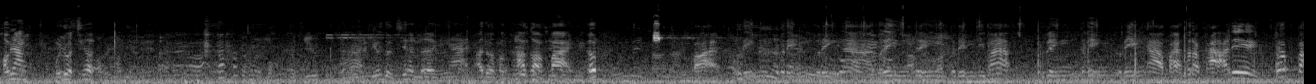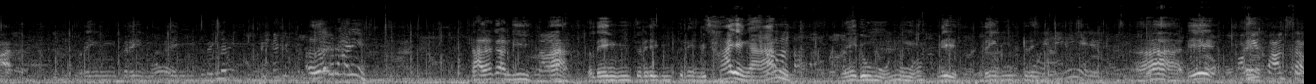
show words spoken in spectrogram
เขายังเหมือนโดดเชือกอ่าคิ้วโดดเชือกเลยง่ายๆเอาโดดรองเท้าก่อนไปอึ๊บไปกระดิ่งกระดิ่งกระดิ่งอ่ากระดิ่งกระดิ่งกระดิ่งดีมากกระดิ่งกระดิ่งกระดิ่งอ่าไปสลับขาดิอึ๊บไป ระดิ่งตริงกระดิ่งกระดิ่งเออได้นี่ได้แล้วกันดีอะกระดิ่งกระดิ่งกระดิ่งไม่ใช่อย่างนั้นนี่ดูหมุนหมุนนี่กระดิ่งกระดิ่งอ่าดีเขามีความสา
